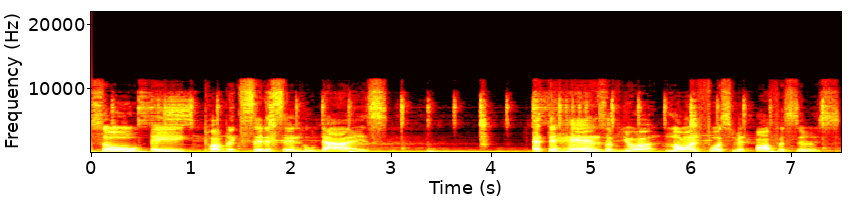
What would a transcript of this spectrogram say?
So a public citizen who dies at the hands of your law enforcement officers,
